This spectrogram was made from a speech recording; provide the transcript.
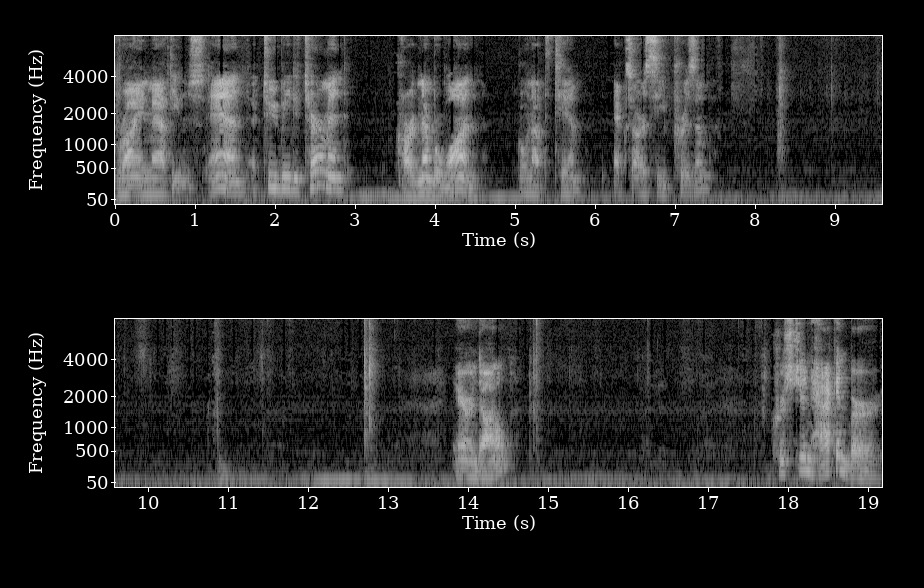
Ryan Mathews, and a to be determined card number one going out to Tim, XRC Prism. Aaron Donald, Christian Hackenberg.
